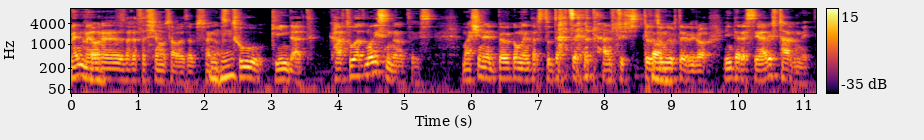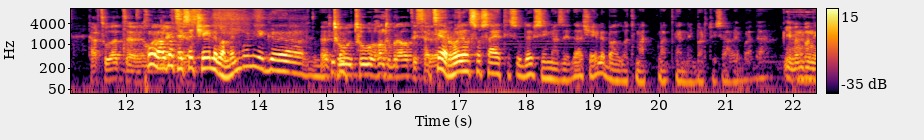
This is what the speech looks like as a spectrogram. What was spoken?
მე მეორე რაღაცა შემოსავაზებს ფენს თუ გინდათ ქართულად მოისმინოთ ის მაშინ ბევრი კომენტარს თუ დაწერთ ან თუ თუ მიხვდები რომ ინტერესი არის თარგმნი. ქართულად ხო ალბათ ესეც შეიძლება. მე მგონი ეგ თუ თუ ოღონდ უბრალოდ ის არის იცი Royal Society-ს უდევს იმაზე და შეიძლება ალბათ მათ მათგან ნებართვის აღება და კი მე მგონი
